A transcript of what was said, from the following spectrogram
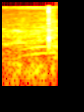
Maybe.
